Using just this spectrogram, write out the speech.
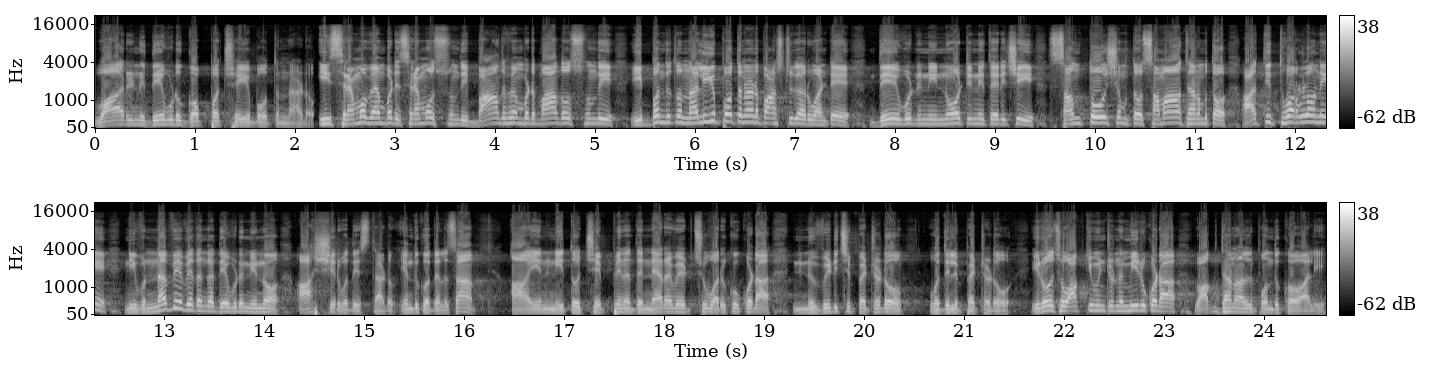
వారిని దేవుడు గొప్ప చేయబోతున్నాడు. ఈ శ్రమ వెంబడి శ్రమ వస్తుంది బాధ వెంబడి బాధ వస్తుంది ఇబ్బందితో నలిగిపోతున్నాడు పాస్టర్ గారు అంటే దేవుడి నీ నోటిని తెరిచి సంతోషంతో సమాధానంతో అతి త్వరలోనే నీవు నవ్వే విధంగా దేవుడు నిన్ను ఆశీర్వదిస్తాడు. ఎందుకో తెలుసా? ఆయన నీతో చెప్పినది నెరవేర్చు వరకు కూడా నిన్ను విడిచిపెట్టడో వదిలిపెట్టడో. ఈరోజు వాక్యం వింటున్న మీరు కూడా వాగ్దానాలు పొందుకోవాలి.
